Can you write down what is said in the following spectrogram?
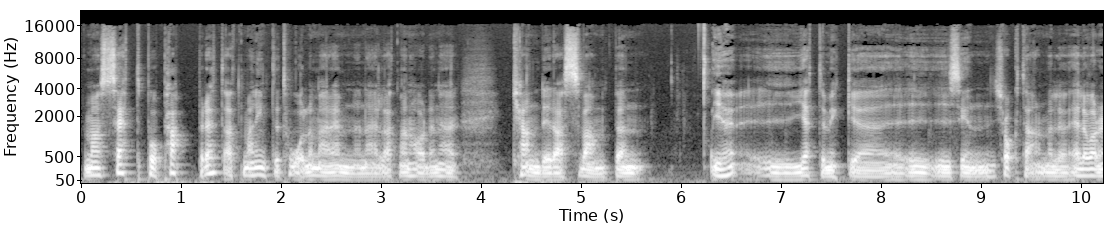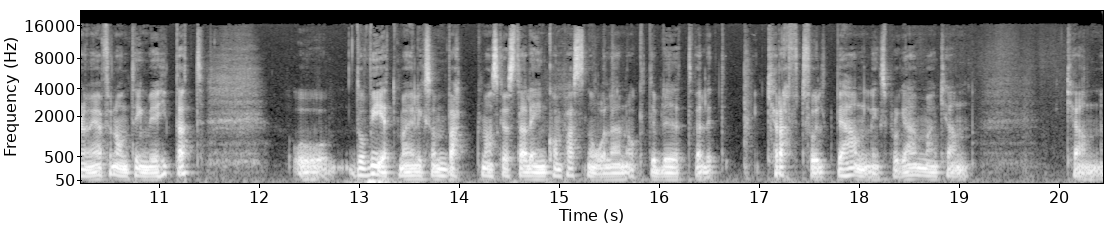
När man har sett på pappret att man inte tål de här ämnena eller att man har den här candida-svampen i, i, jättemycket i, i sin tjocktarm eller, eller vad det nu är för någonting vi har hittat. Och då vet man ju liksom vart man ska ställa in kompassnålen och det blir ett väldigt kraftfullt behandlingsprogram man kan, kan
